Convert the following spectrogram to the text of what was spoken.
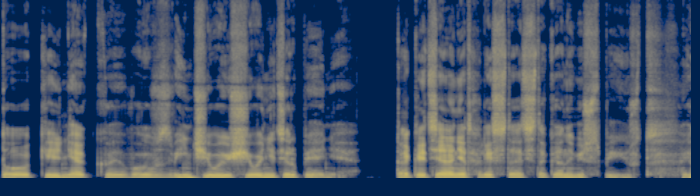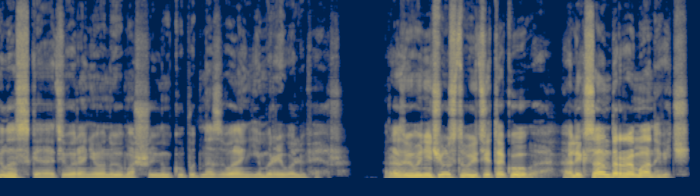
токи некоего взвинчивающего нетерпения. Так и тянет хлестать стаканами спирт и ласкать вороненую машинку под названием «револьвер». Разве вы не чувствуете такого, Александр Романович?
